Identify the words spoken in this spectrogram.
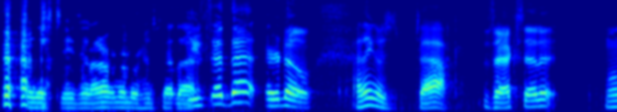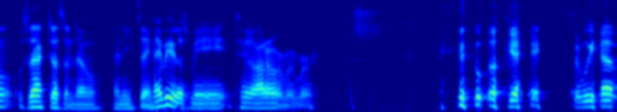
for this season. I don't remember who said that. you said that or no? I think it was Zach. Zach said it. Well, Zach doesn't know anything. Maybe it was me too. I don't remember. okay. So we have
